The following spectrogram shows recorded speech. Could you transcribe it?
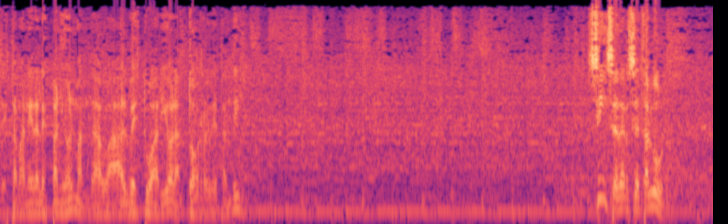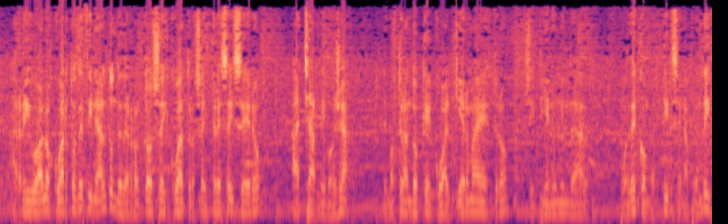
De esta manera el español mandaba al vestuario a la torre de Tandil. Sin ceder set alguno, arribó a los cuartos de final donde derrotó 6-4, 6-3, 6-0 a Charlie Moyá, demostrando que cualquier maestro, si tiene humildad, puede convertirse en aprendiz.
